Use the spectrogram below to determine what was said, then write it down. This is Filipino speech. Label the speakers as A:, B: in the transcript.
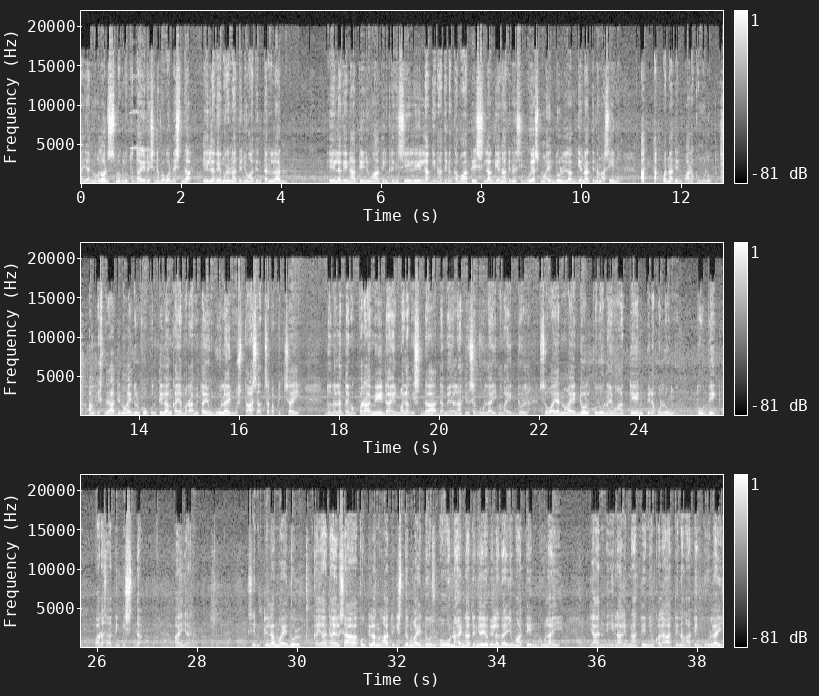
A: Ayan mga lods, magluto tayo ng sinabawan na isda. Ilagay muna natin yung ating tanlad. Ilagay natin yung ating green chili, lagyan natin ng kamatis, lagyan natin ng sibuyas mga idol, lagyan natin ng asin at takpan natin para kumulo. Ang isda natin mga idol kukunti lang kaya marami tayong gulay, mustasa at saka pitsay. Doon na lang tayo magparami dahil malang isda, damihan na natin sa gulay mga idol. So ayan mga idol, kulo na yung atin pinakulong tubig para sa ating isda. Ayan. Simple lang mga idol. Kaya dahil sa kunti lang ang ating isda mga idol, uunahin natin ngayon ilagay yung ating gulay. Yan, ilalim natin yung kalahati ng ating gulay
